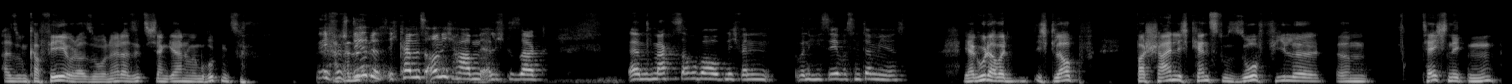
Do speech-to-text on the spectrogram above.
Also im Café oder so, ne? Da sitze ich dann gerne mit dem Rücken zu. Ich verstehe Also- das. Ich kann es auch nicht haben, ehrlich gesagt. Ähm, ich mag das auch überhaupt nicht, wenn, wenn ich nicht sehe, was hinter mir ist. Ja, gut, aber ich glaube, wahrscheinlich kennst du so viele ähm, Techniken,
